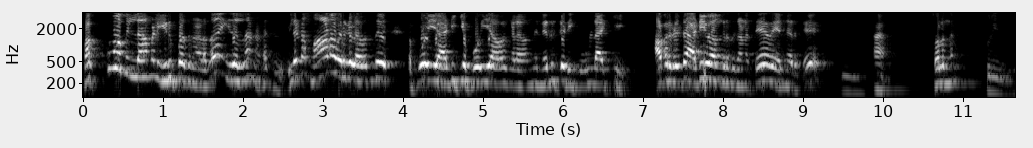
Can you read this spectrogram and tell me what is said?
பக்குவம் இல்லாமல் இருப்பதனாலதான் இதெல்லாம் நடக்குது. இல்லைன்னா மாணவர்களை வந்து போய் அடிக்க போய் அவங்களை வந்து நெருக்கடிக்கு உள்ளாக்கி அவர்கள்ட்ட அடி வாங்குறதுக்கான தேவை என்ன இருக்கு. சொல்லுங்க. புரியுதுண்ணா.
